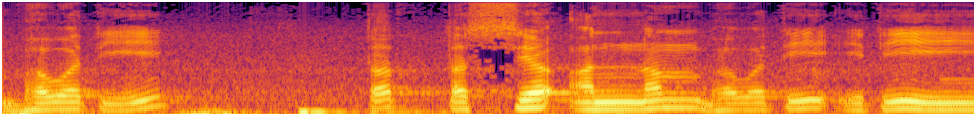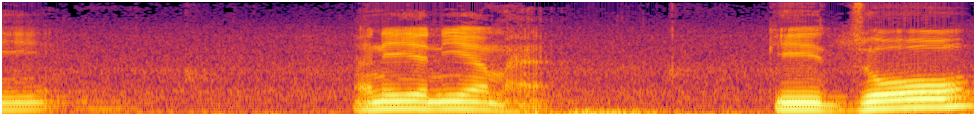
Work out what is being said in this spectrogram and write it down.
भवती तत्स्य अन्नम भवती इति। यानी ये नियम है कि जो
